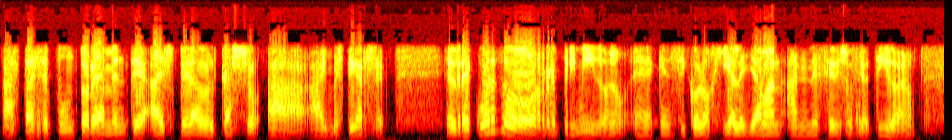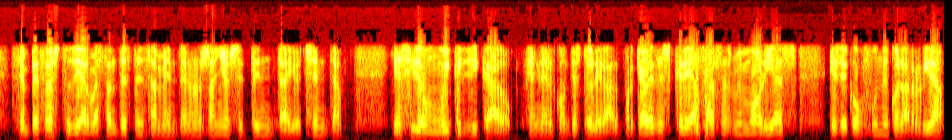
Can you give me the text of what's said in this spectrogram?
hasta ese punto realmente ha esperado el caso a investigarse. El recuerdo reprimido. Eh, que en psicología le llaman amnesia disociativa, se empezó a estudiar bastante extensamente en los años 70 y 80 y ha sido muy criticado en el contexto legal, porque a veces crea falsas memorias que se confunden con la realidad.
